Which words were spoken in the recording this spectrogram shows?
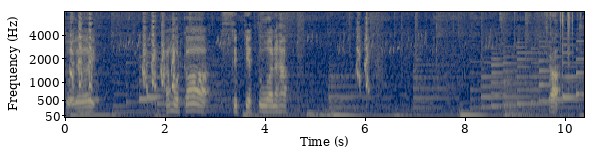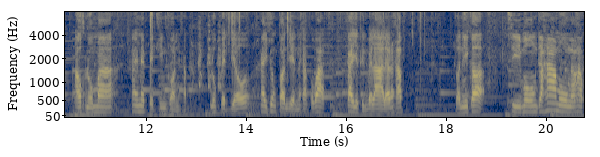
สวยๆเลย ทั้งหมดก็ 17 ตัวนะครับ ก็เอาขนมมาให้แม่เป็ดกินก่อนครับ ลูกเป็ดเดี๋ยวให้ช่วงตอนเย็นนะครับ เพราะว่าใกล้จะถึงเวลาแล้วนะครับ ตอนนี้ก็4โมงจะ5โมงแล้วครับ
